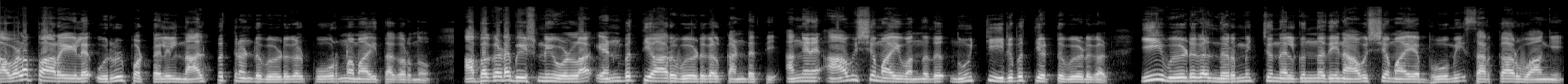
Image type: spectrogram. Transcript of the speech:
കവളപ്പാറയിലെ ഉരുൾപൊട്ടലിൽ നാൽപ്പത്തിരണ്ട് വീടുകൾ പൂർണമായി തകർന്നു. അപകട ഭീഷണിയുള്ള എൺപത്തിയാറ് വീടുകൾ കണ്ടെത്തി. അങ്ങനെ ആവശ്യമായി വന്നത് നൂറ്റി ഇരുപത്തിയെട്ട് വീടുകൾ. ഈ വീടുകൾ നിർമ്മിച്ചു നൽകുന്നതിനാവശ്യമായ ഭൂമി സർക്കാർ വാങ്ങി.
